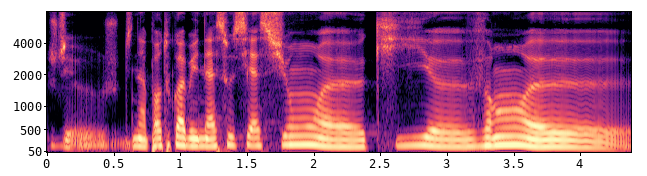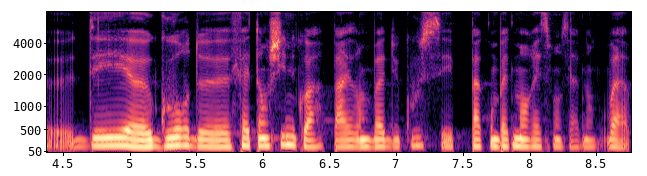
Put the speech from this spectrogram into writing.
je, dis n'importe quoi, mais une association qui vend des gourdes faites en Chine, quoi. Par exemple, bah, du coup, c'est pas complètement responsable. Donc voilà,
